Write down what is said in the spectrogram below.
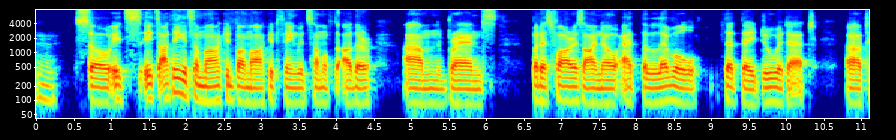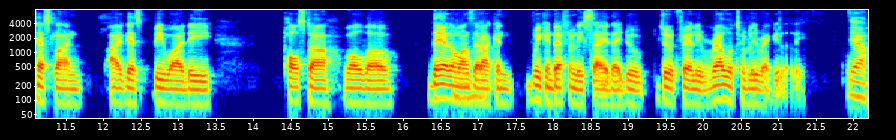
Mm. So it's it's I think it's a market by market thing with some of the other um, brands. But as far as I know, at the level that they do it at, uh, Tesla and I guess BYD, Polestar, Volvo, they're the oh, ones that I can we can definitely say they do do it fairly relatively regularly. Yeah,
